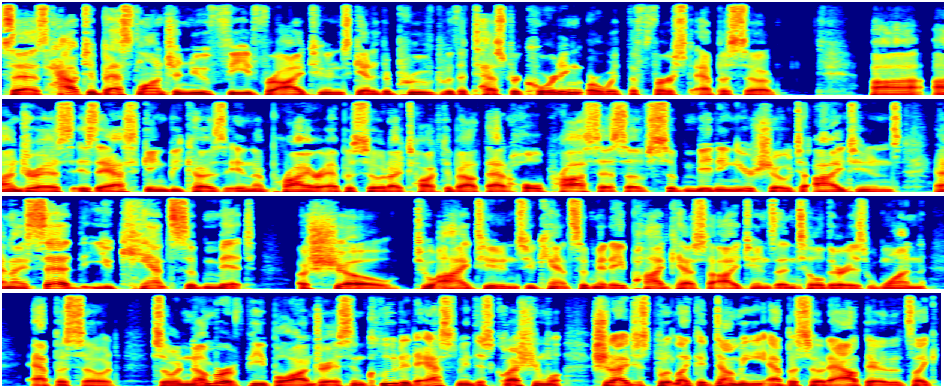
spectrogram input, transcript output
says, How to best launch a new feed for iTunes? Get it approved with a test recording or with the first episode? Uh, Andres is asking because in a prior episode, I talked about that whole process of submitting your show to iTunes. And I said you can't submit a show to iTunes, you can't submit a podcast to iTunes until there is one episode. So a number of people, Andreas included, asked me this question. Well, should I just put like a dummy episode out there that's like,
